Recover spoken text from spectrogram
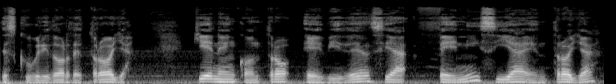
descubridor de Troya, quien encontró evidencia fenicia en Troya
